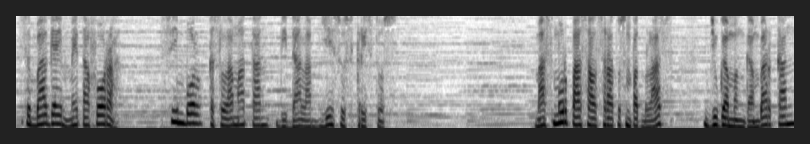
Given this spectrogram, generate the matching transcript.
sebagai metafora, simbol keselamatan di dalam Yesus Kristus. Mazmur pasal 114 juga menggambarkan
